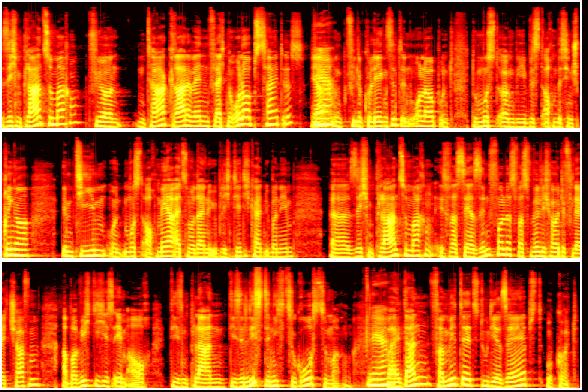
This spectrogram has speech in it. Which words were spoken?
sich einen Plan zu machen für einen Tag, gerade wenn vielleicht eine Urlaubszeit ist, ja, ja, und viele Kollegen sind in Urlaub und du musst irgendwie, bist auch ein bisschen Springer im Team und musst auch mehr als nur deine üblichen Tätigkeiten übernehmen, äh, sich einen Plan zu machen, ist was sehr Sinnvolles, was will ich heute vielleicht schaffen. Aber wichtig ist eben auch, diesen Plan, diese Liste nicht zu groß zu machen. Ja. Weil dann vermittelst du dir selbst, oh Gott,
